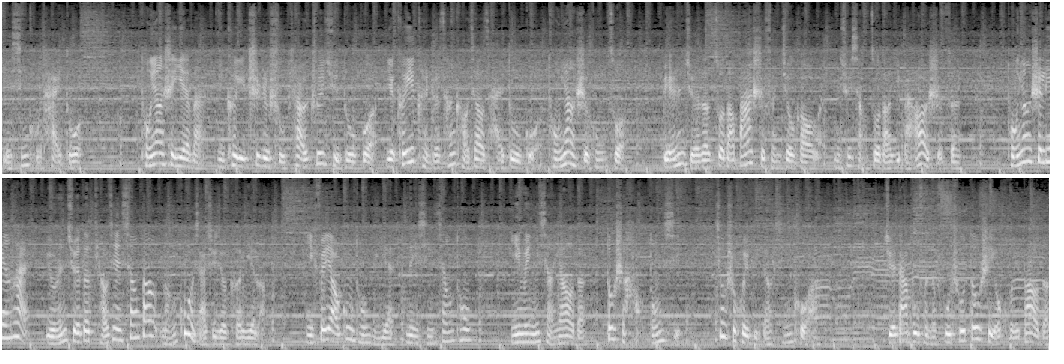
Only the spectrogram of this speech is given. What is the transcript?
也辛苦太多。同样是夜晚，你可以吃着薯片追剧度过，也可以啃着参考教材度过，同样是工作。别人觉得做到八十分就够了，你却想做到一百二十分。同样是恋爱，有人觉得条件相当，能过下去就可以了，你非要共同语言，内心相通，因为你想要的都是好东西，就是会比较辛苦啊。绝大部分的付出都是有回报的，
